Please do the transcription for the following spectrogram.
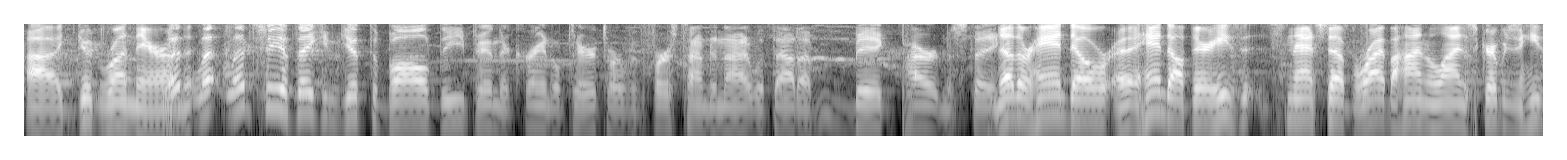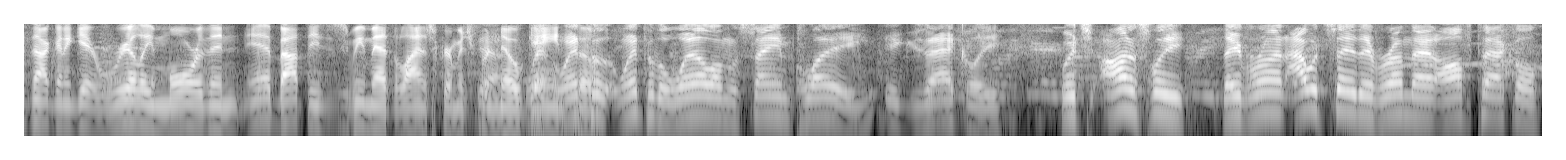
Uh, good run there. Let, the- let, let's see if they can get the ball deep into Crandall territory for the first time tonight without a big pirate mistake. Another handover, uh, handoff there. He's snatched up right behind the line of scrimmage, and he's not going to get really more than eh, about these. He's going to be met at the line of scrimmage for Yeah, no went- gain. Went, so to, went to the well on the same play exactly, which honestly they've run. I would say they've run that off tackle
